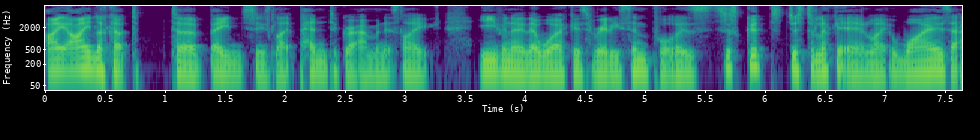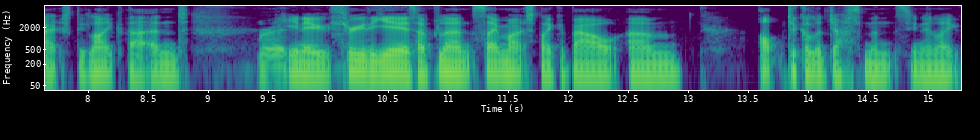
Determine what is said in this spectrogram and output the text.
I, I look up to to agencies like Pentagram, and it's like even though their work is really simple, it's just good to, just to look at it like why is it actually like that? And right. you know, through the years, I've learned so much like about um, optical adjustments. You know, like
